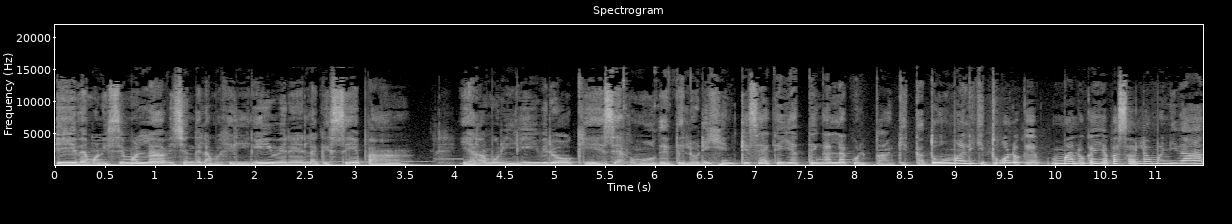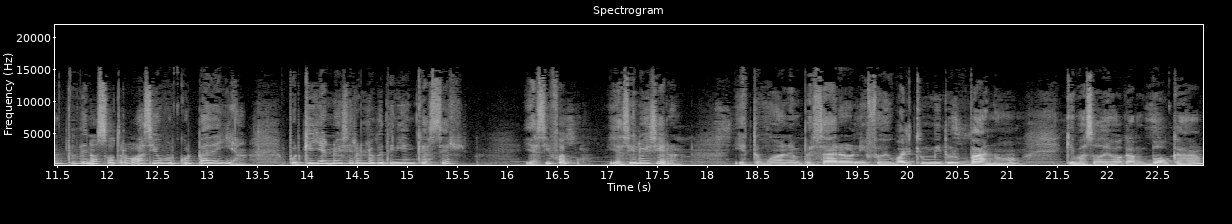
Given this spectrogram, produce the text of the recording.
y demonicemos la visión de la mujer libre, la que sepa, y hagamos un libro que sea como desde el origen, que sea que ellas tengan la culpa, que está todo mal y que todo lo que malo que haya pasado en la humanidad antes de nosotros ha sido por culpa de ellas, porque ellas no hicieron lo que tenían que hacer. Y así fue, y así lo hicieron. Y estos hueones empezaron y fue igual que un mito urbano que pasó de boca en boca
